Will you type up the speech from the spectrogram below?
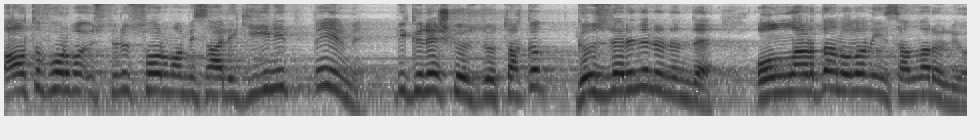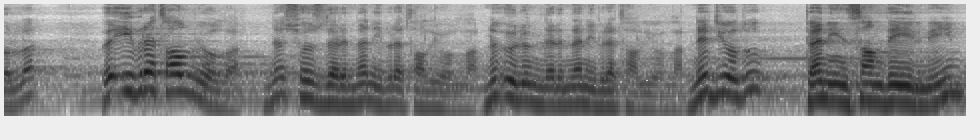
altı forma üstünü sorma misali giyinip değil mi? Bir güneş gözlüğü takıp gözlerinin önünde onlardan olan insanlar ölüyorlar. Ve ibret almıyorlar. Ne sözlerinden ibret alıyorlar, ne ölümlerinden ibret alıyorlar. Ne diyordu? Ben insan değil miyim?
